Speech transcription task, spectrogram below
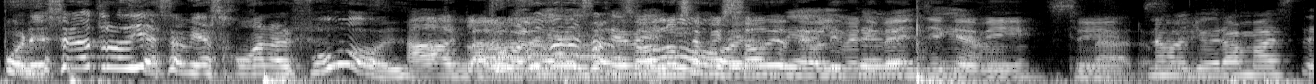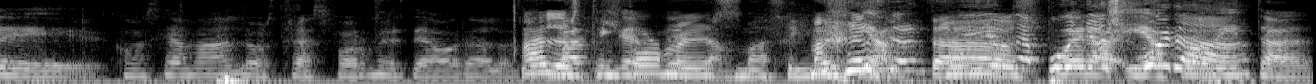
Por eso el otro día sabías jugar al fútbol. Ah, claro, Tú bueno, de son los episodios de Oliver y Benji que vi. Sí, Claro. No, sí. yo era más de. ¿Cómo se llama? Los Transformers de ahora. Los Ah, de los Mazinger Transformers. Z. Mazinger fuera y. Afrodita.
